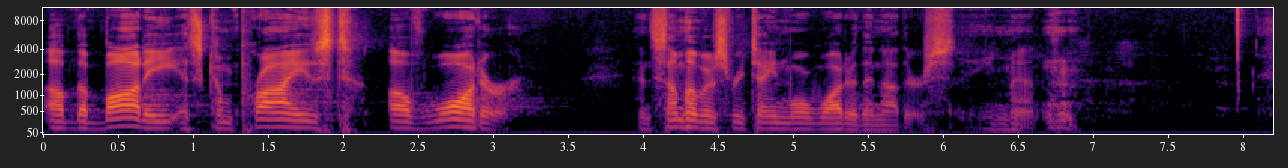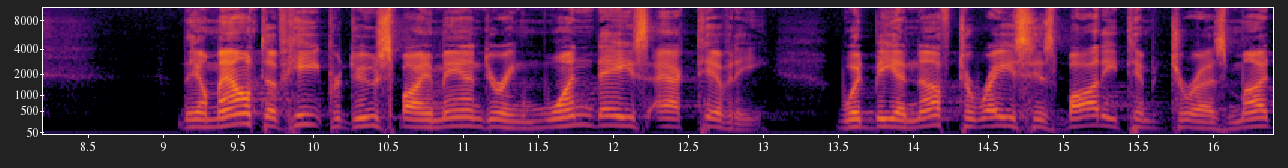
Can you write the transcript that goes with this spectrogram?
of the body is comprised of water. And some of us retain more water than others. Amen. the amount of heat produced by a man during one day's activity would be enough to raise his body temperature as much,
